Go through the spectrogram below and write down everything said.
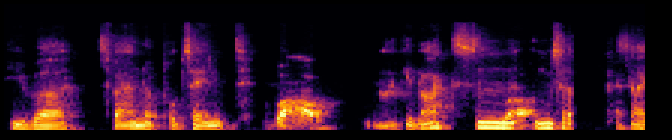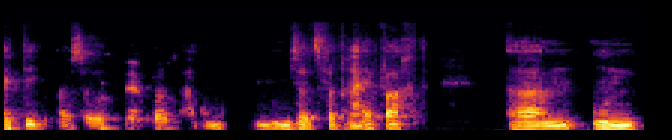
über 200 Prozent wow. gewachsen, wow. umsatzseitig, also ähm, Umsatz verdreifacht. Ähm, und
